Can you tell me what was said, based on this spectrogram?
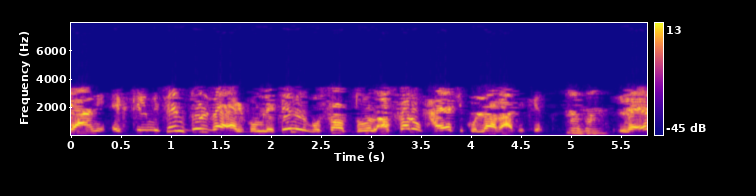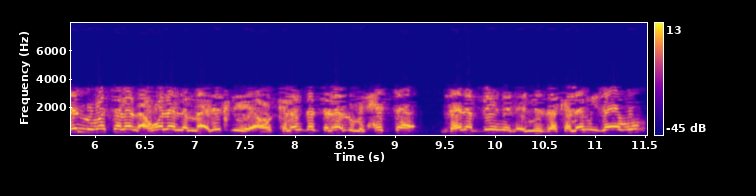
يعني الكلمتين دول بقى الجملتين البساط دول أثروا في حياتي كلها بعد كده. طبعا. لأنه مثلا اولا لما قالت لي الكلام ده أنت نقله من حتة ده نبهني لأن ده كلامي ده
